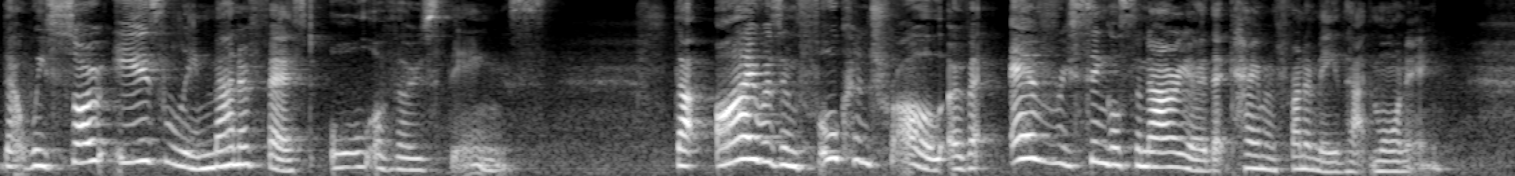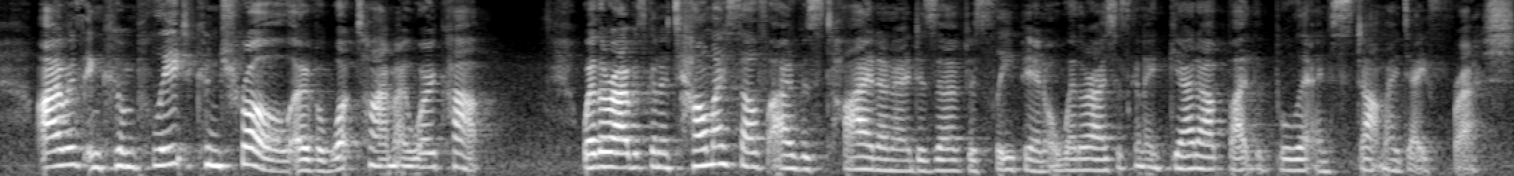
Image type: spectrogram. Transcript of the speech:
that we so easily manifest all of those things that I was in full control over every single scenario that came in front of me that morning. I was in complete control over what time I woke up, whether I was going to tell myself I was tired and I deserved to sleep in, or whether I was just going to get up, bite the bullet, and start my day fresh.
